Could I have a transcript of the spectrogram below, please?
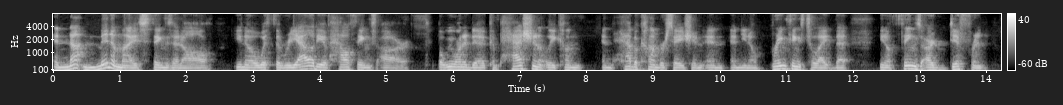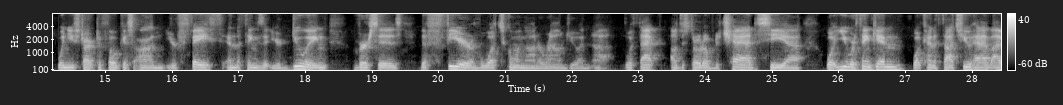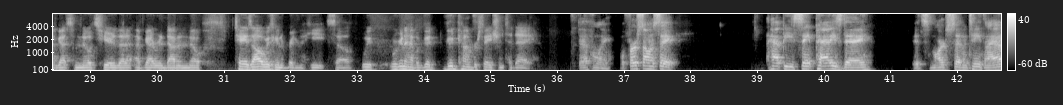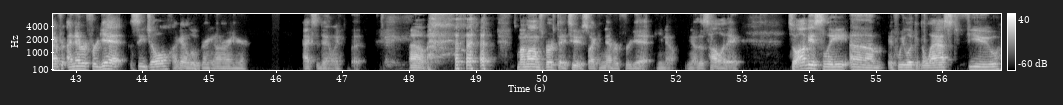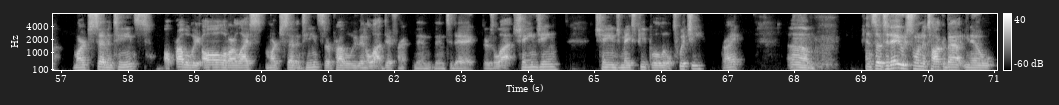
and not minimize things at all, you know, with the reality of how things are. But we wanted to compassionately come and have a conversation and, and, you know, bring things to light that, you know, things are different when you start to focus on your faith and the things that you're doing versus the fear of what's going on around you. And uh, with that, I'll just throw it over to Chad to see uh, what you were thinking, what kind of thoughts you have. I've got some notes here that I've got written down and know Tay is always going to bring the heat. So we, we're going to have a good, good conversation today. Definitely. Well, first I want to say happy St. Patty's Day. It's March 17th. And I, I never forget. See, Joel, I got a little green on right here accidentally, but um, it's my mom's birthday too, so I can never forget, you know, you know, this holiday. So obviously, um, if we look at the last few March 17th, all, probably all of our lives March 17th, they're probably been a lot different than, than today. There's a lot changing. Change makes people a little twitchy, right? Um, and so today we just want to talk about, you know,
